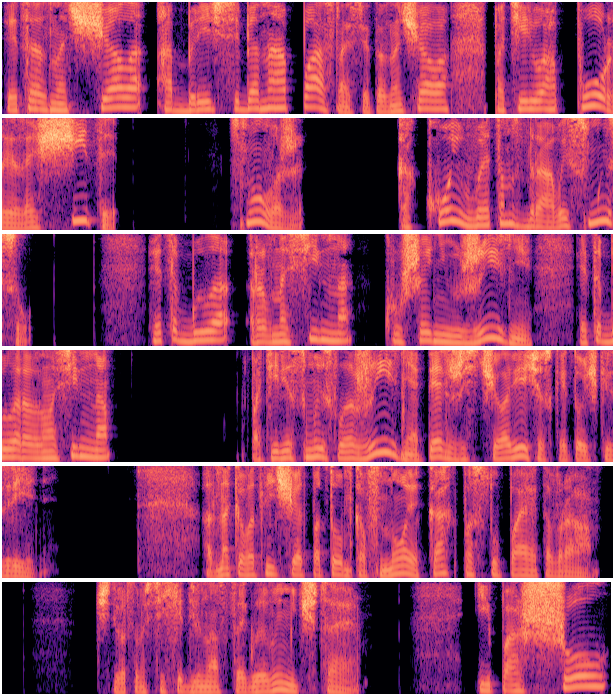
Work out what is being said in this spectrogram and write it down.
это означало обречь себя на опасность, это означало потерю опоры, защиты. Снова же, какой в этом здравый смысл? Это было равносильно крушению жизни, это было равносильно потере смысла жизни, опять же, с человеческой точки зрения. Однако, в отличие от потомков Ноя, как поступает Авраам? В 4 стихе 12 главы мы читаем. «И пошел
